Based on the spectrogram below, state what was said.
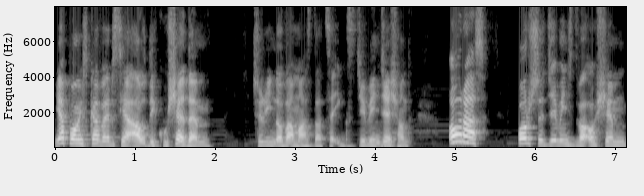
Japońska wersja Audi Q7, czyli nowa Mazda CX-90 oraz Porsche 928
